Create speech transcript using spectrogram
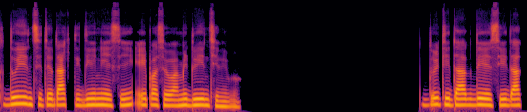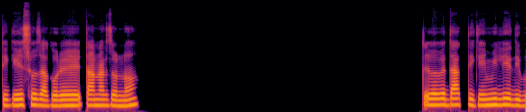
দুই ইঞ্চিতে দাগটি দিয়ে নিয়েছি, এই পাশেও আমি দুই ইঞ্চি নিব। দুইটি দাগ দিয়েছি, দাগটিকে সোজা করে টানার জন্য। তো এভাবে দাগটিকে মিলিয়ে দিব।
